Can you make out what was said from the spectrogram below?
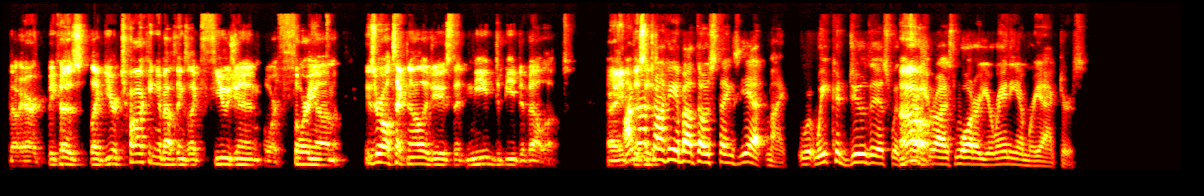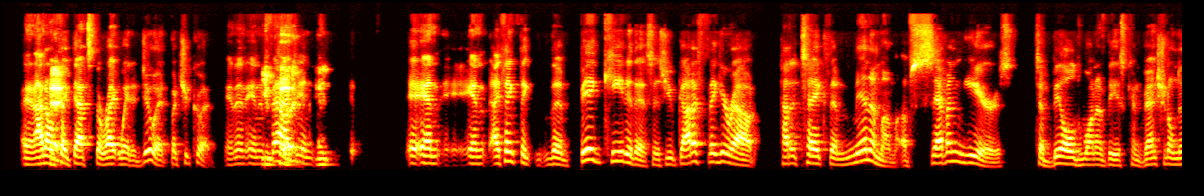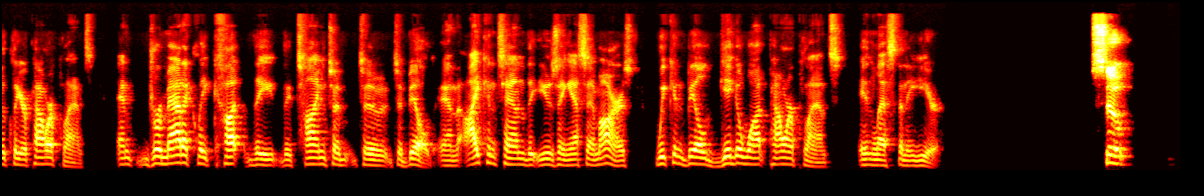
though, Eric, because like you're talking about things like fusion or thorium. These are all technologies that need to be developed. Right? I'm This not is- talking about those things yet, Mike. We could do this with Oh. pressurized water uranium reactors. And I don't Okay. think that's the right way to do it, but you could. And in, and in You fact, could. in, And- and and I think the the big key to this is you've got to figure out how to take the minimum of seven years to build one of these conventional nuclear power plants and dramatically cut the the time to to to build. And I contend that using SMRs, we can build gigawatt power plants in less than a year. So,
